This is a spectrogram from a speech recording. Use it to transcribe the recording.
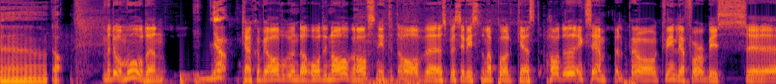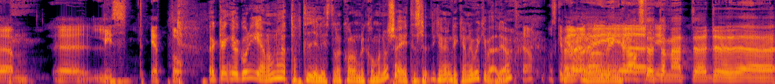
eh, ja. Med de orden ja. kanske vi avrundar ordinarie avsnittet av eh, Specialisterna Podcast. Har du exempel på kvinnliga Forbes eh, eh, listettor? Jag, kan, jag går igenom den här topp 10-listan och kollar om det kommer någon tjej till slut. Det kan, det kan du mycket väl göra. Ja, då ska vi göra det vi i, kan eh, avsluta i- med att eh, du eh,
